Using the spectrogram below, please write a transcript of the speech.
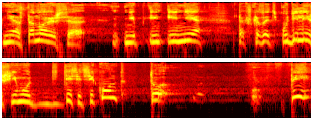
не остановишься не, и, и не, так сказать, уделишь ему 10 секунд, то ты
